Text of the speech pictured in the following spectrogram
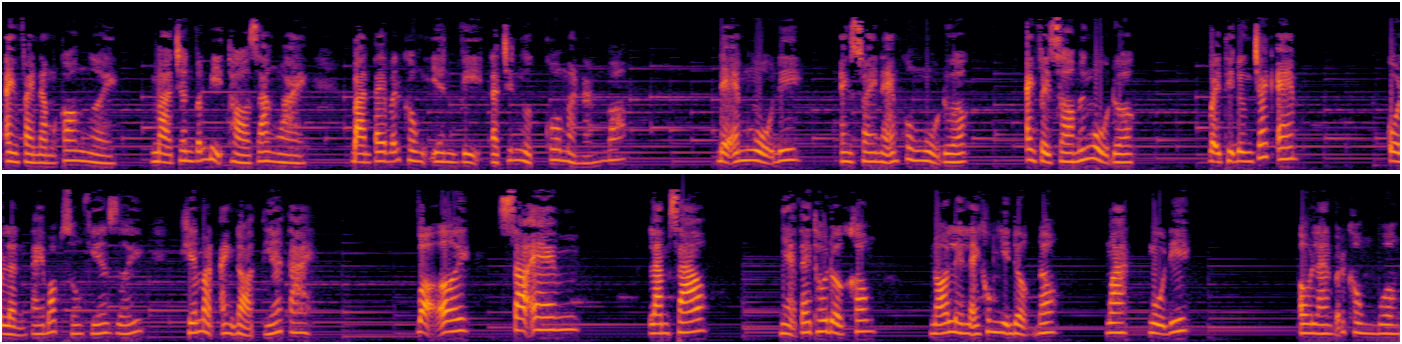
Anh phải nằm con người, Mà chân vẫn bị thò ra ngoài, Bàn tay vẫn không yên vị đặt trên ngực cô mà nắn bóp. Để em ngủ đi, Anh xoay này em không ngủ được, Anh phải sờ mới ngủ được. Vậy thì đừng trách em. Cô lần tay bóp xuống phía dưới, Khiến mặt anh đỏ tía tai. Vợ ơi, sao em, Làm sao? Nhẹ tay thôi được không? Nó lên là anh không nhịn được đâu. Ngoan, ngủ đi. Âu Lan vẫn không buông,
